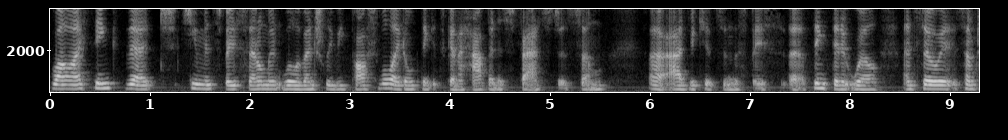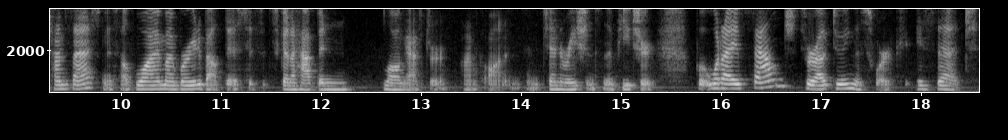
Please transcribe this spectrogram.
while I think that human space settlement will eventually be possible, I don't think it's going to happen as fast as some uh, advocates in the space uh, think that it will. And so it, sometimes I ask myself, why am I worried about this if it's going to happen long after I'm gone and, and generations in the future? But what I've found throughout doing this work is that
